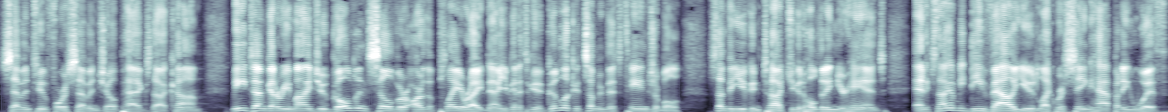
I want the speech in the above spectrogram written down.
7247, joepags.com. Meantime, got to remind you gold and silver are the play right now. You've got to take a good look at something that's tangible, something you can touch, you can hold it in your hands, and it's not going to be devalued like we're seeing happening with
